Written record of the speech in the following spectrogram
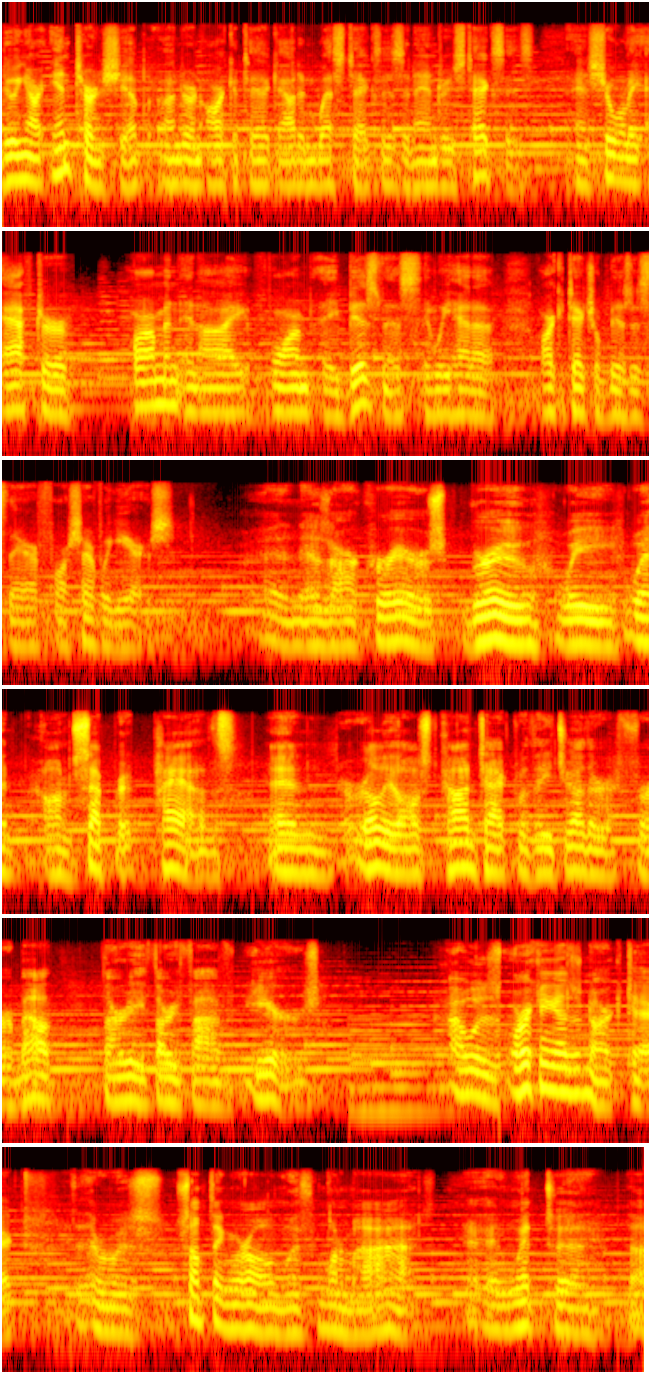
doing our internship under an architect out in West Texas in Andrews, Texas. And shortly after, Armin and I formed a business, and we had an architectural business there for several years. And as our careers grew, we went on separate paths and really lost contact with each other for about 30, 35 years. I was working as an architect. There was something wrong with one of my eyes I went to the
